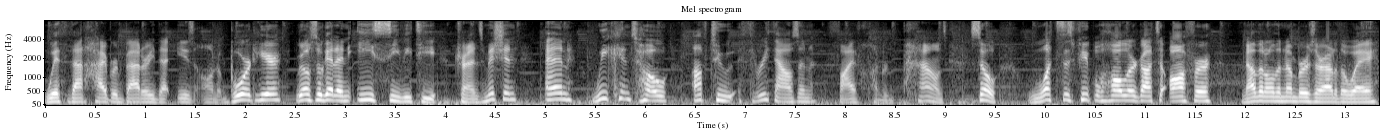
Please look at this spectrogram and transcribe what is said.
with that hybrid battery that is on board here. We also get an eCVT transmission and we can tow up to 3,500 pounds. So what's this people hauler got to offer? Now that all the numbers are out of the way,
